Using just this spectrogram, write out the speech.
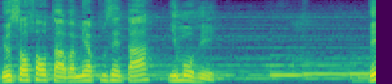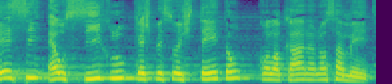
eu só faltava me aposentar e morrer. Esse é o ciclo que as pessoas tentam colocar na nossa mente.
